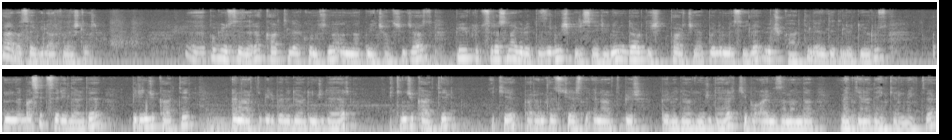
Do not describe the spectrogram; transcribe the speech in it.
Merhaba sevgili arkadaşlar. Ee, Bugün sizlere kartiller konusunu anlatmaya çalışacağız. Büyüklük sırasına göre dizilmiş bir serinin 4 eşit parçaya bölünmesiyle 3 kartil elde edilir diyoruz. Hmm, Basit serilerde birinci kartil n artı 1 bölü 4. değer, ikinci kartil 2 parantez içerisinde n artı 1 bölü 4. değer ki bu aynı zamanda medyana denk gelmekte.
